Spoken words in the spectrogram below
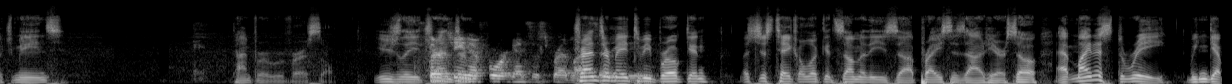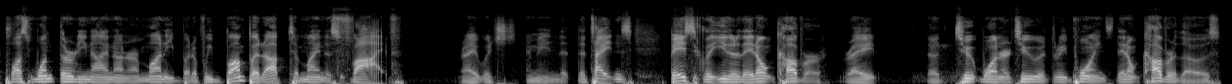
which means time for a reversal. Usually, trends Thirteen are- and four against the spread. Trends are made to be broken. Let's just take a look at some of these uh, prices out here. So at minus three, we can get plus 139 on our money. But if we bump it up to minus five, right, which, I mean, the, the Titans basically either they don't cover, right, the two, one or two or three points, they don't cover those,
